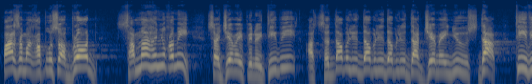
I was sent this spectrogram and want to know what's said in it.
Para sa mga kapuso abroad, samahan nyo kami sa GMA Pinoy TV at sa www.gmanews.tv.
